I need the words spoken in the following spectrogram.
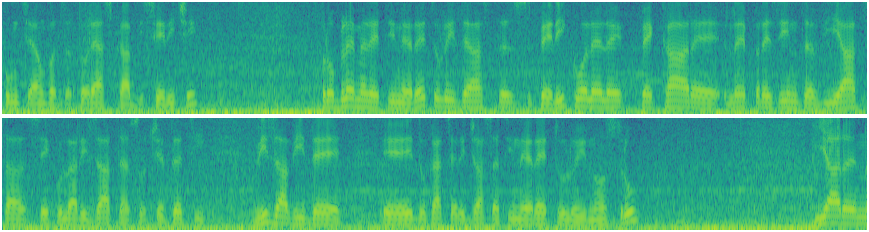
funcția învățătorească a bisericii, problemele tineretului de astăzi, pericolele pe care le prezintă viața secularizată a societății vis-a-vis -vis de educația religioasă a tineretului nostru, iar în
